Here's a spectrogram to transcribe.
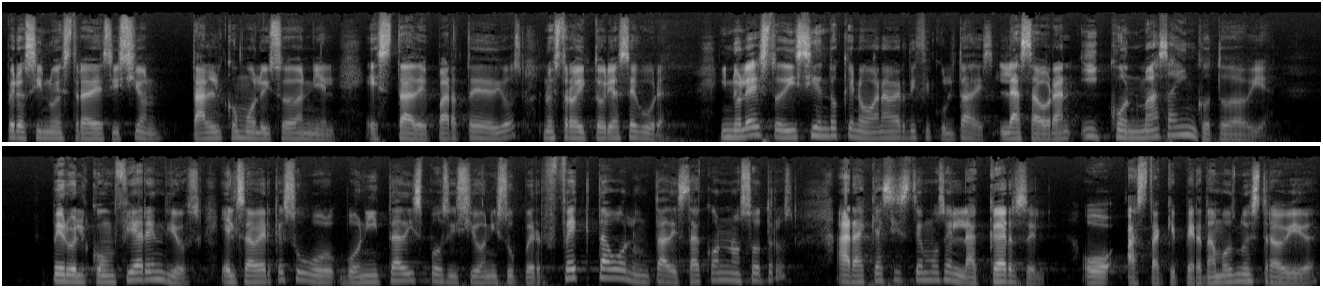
Pero si nuestra decisión, tal como lo hizo Daniel, está de parte de Dios, nuestra victoria es segura. Y no les estoy diciendo que no van a haber dificultades, las habrán y con más ahínco todavía. Pero el confiar en Dios, el saber que su bonita disposición y su perfecta voluntad está con nosotros, hará que así en la cárcel o hasta que perdamos nuestra vida,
